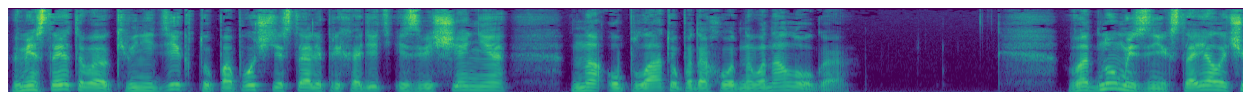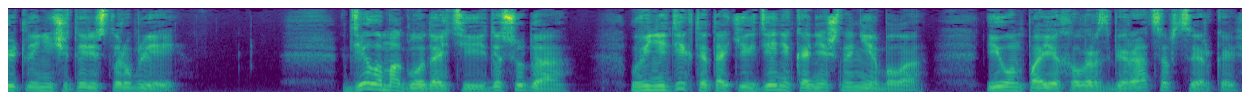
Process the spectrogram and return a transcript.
Вместо этого к Венедикту по почте стали приходить извещения на уплату подоходного налога. В одном из них стояло чуть ли не 400 рублей. Дело могло дойти и до суда. У Венедикта таких денег, конечно, не было, и он поехал разбираться в церковь.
